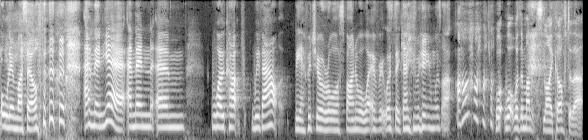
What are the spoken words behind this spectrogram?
all in myself. and then, yeah, and then um, woke up without the epidural or spinal or whatever it was they gave me and was like, ah. What What were the months like after that?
